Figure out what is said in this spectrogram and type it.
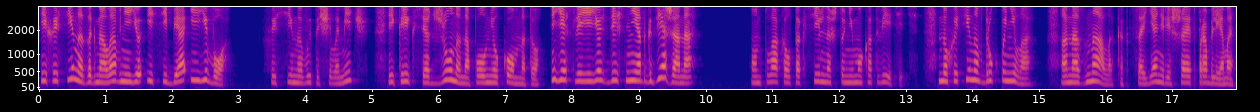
и Хесина загнала в нее и себя, и его. Хесина вытащила меч, и крик Сяджуна наполнил комнату. «Если ее здесь нет, где же она?» Он плакал так сильно, что не мог ответить. Но Хасина вдруг поняла. Она знала, как Цаянь решает проблемы,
